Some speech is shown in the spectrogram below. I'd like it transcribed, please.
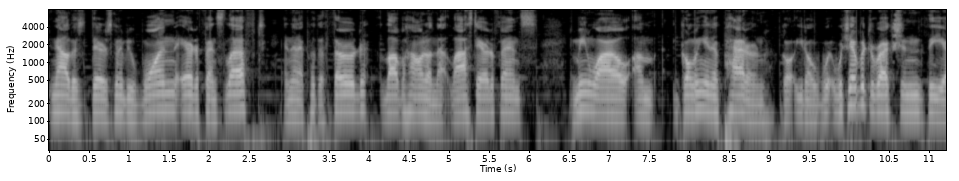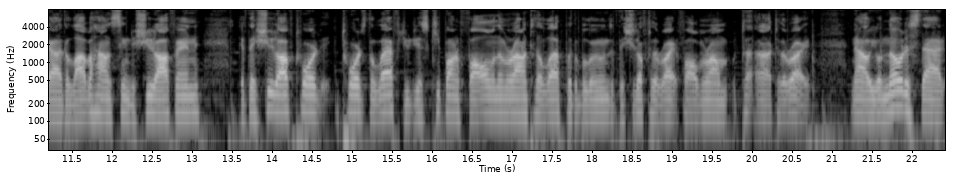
now there's there's going to be one air defense left and then I put the third lava hound on that last air defense meanwhile I'm going in a pattern go you know wh whichever direction the uh, the lava hounds seem to shoot off in if they shoot off toward towards the left, you just keep on following them around to the left with the balloons. If they shoot off to the right, follow them around to, uh, to the right. Now you'll notice that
